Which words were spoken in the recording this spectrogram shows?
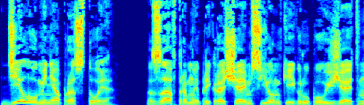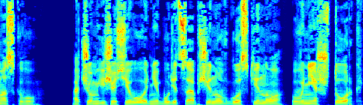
Дело у меня простое. Завтра мы прекращаем съемки, и группа уезжает в Москву. о чем еще сегодня будет сообщено в Госкино, Внешторг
